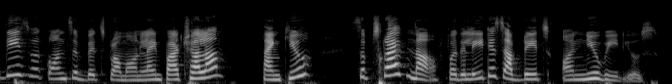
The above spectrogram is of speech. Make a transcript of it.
These were concept bits from Online Pathshala. Thank you. Subscribe now for the latest updates on new videos.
